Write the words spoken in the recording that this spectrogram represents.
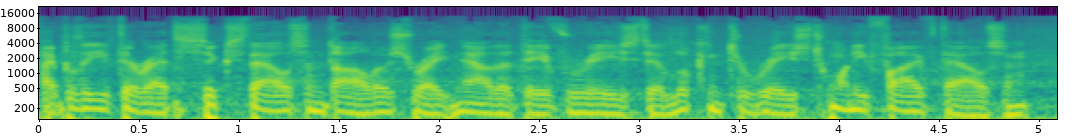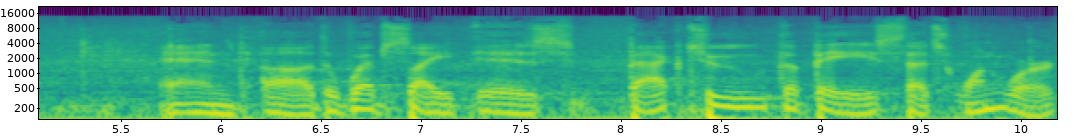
I believe they're at six thousand dollars right now that they've raised. They're looking to raise twenty-five thousand, and uh, the website is back to the base, That's one word.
